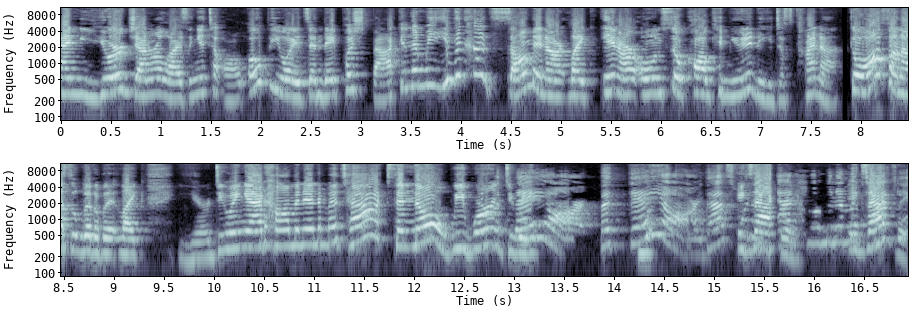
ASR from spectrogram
and you're generalizing it to all opioids and they pushed back and then we even had some in our like in our own so-called community just kind of go off on us a little bit like you're doing ad hominem attacks and no we weren't doing they are but they are that's what exactly ad hominem exactly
